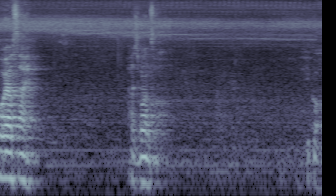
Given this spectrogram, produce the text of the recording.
高野菜始まんぞ行こ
